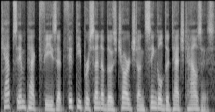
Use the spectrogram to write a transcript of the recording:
Caps impact fees at 50% of those charged on single detached houses.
